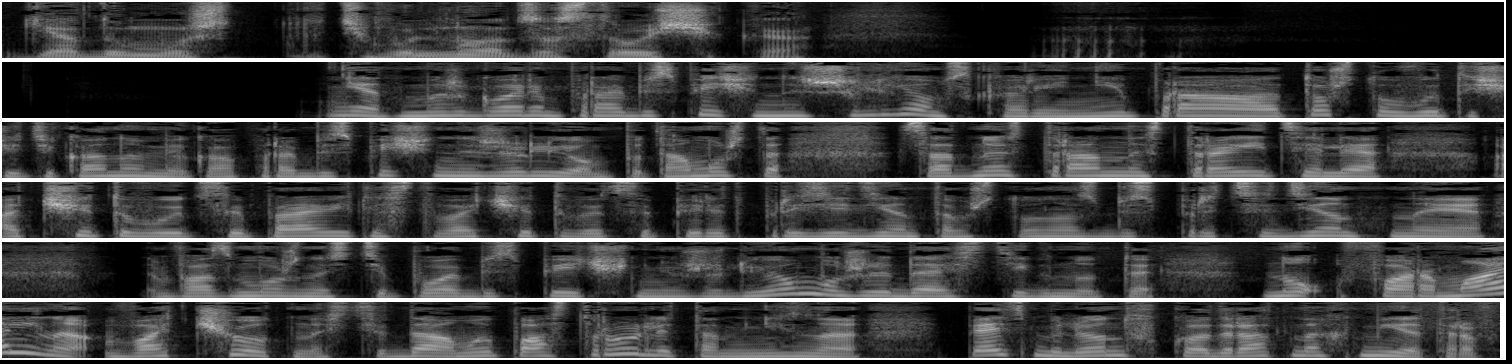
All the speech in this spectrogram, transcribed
Я думаю, что, тем более, ну, от застройщика нет, мы же говорим про обеспеченность жильем скорее, не про то, что вытащить экономику, а про обеспеченность жильем. Потому что, с одной стороны, строители отчитываются, и правительство отчитывается перед президентом, что у нас беспрецедентные возможности по обеспечению жильем уже достигнуты. Но формально в отчетности, да, мы построили там, не знаю, 5 миллионов квадратных метров.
